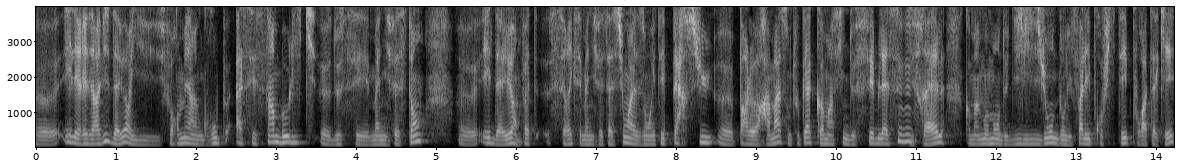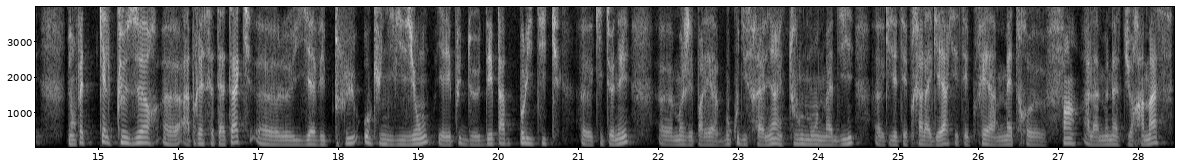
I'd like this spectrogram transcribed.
Euh, et les réservistes, d'ailleurs, ils formaient un groupe assez symbolique de ces manifestants. Et d'ailleurs, en fait, c'est vrai que ces manifestations, elles ont été perçues par le Hamas, en tout cas, comme un signe de faiblesse Mhm. d'Israël, comme un moment de division dont il fallait profiter pour attaquer. Mais en fait, quelques heures après cette attaque, il n'y avait plus aucune division, il n'y avait plus de débat politique euh, qui tenait. Euh, moi, j'ai parlé à beaucoup d'Israéliens et tout le monde m'a dit euh, qu'ils étaient prêts à la guerre, qu'ils étaient prêts à mettre fin à la menace du Hamas.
